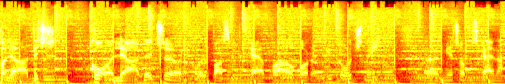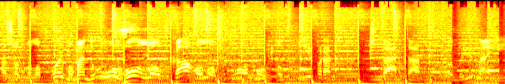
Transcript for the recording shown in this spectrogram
Колядич. Колядич. Верховий пас від Кепа гори точний. Е, М'яч опускає на газон Головко. І момент у головка. Головко. Повтов Кіпра. Четверта хвилина. І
